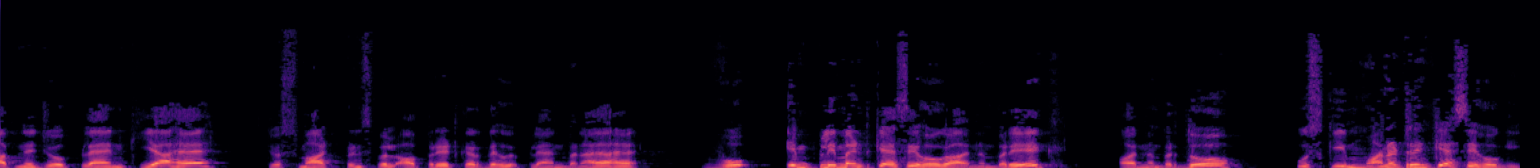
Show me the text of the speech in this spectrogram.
آپ نے جو پلان کیا ہے جو اسمارٹ پرنسپل آپریٹ کرتے ہوئے پلان بنایا ہے وہ امپلیمنٹ کیسے ہوگا نمبر ایک اور نمبر دو اس کی مانیٹرنگ کیسے ہوگی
